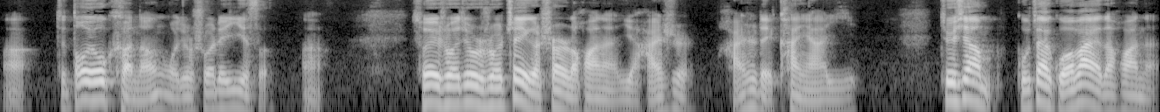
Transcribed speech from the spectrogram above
啊，这都有可能。我就说这意思啊。所以说，就是说这个事儿的话呢，也还是还是得看牙医。就像国在国外的话呢，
